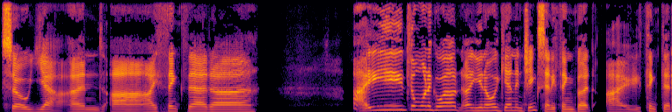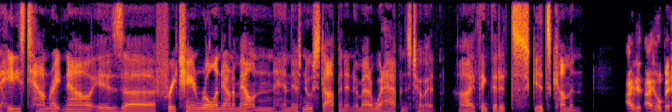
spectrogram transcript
so yeah, and uh, I think that uh, I don't want to go out, uh, you know, again and jinx anything, but I think that Hadestown right now is a freight chain rolling down a mountain, and there's no stopping it, no matter what happens to it. I think that it's it's coming. I, I hope it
